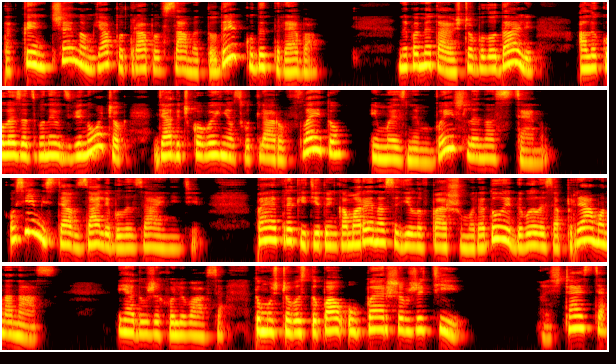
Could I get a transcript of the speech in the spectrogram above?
Таким чином я потрапив саме туди, куди треба. Не пам'ятаю, що було далі, але коли задзвонив дзвіночок, дядечко вийняв з футляру флейту, і ми з ним вийшли на сцену. Усі місця в залі були зайняті. Петрик і тітонька Марина сиділи в першому ряду і дивилися прямо на нас. Я дуже хвилювався, тому що виступав уперше в житті. На щастя,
